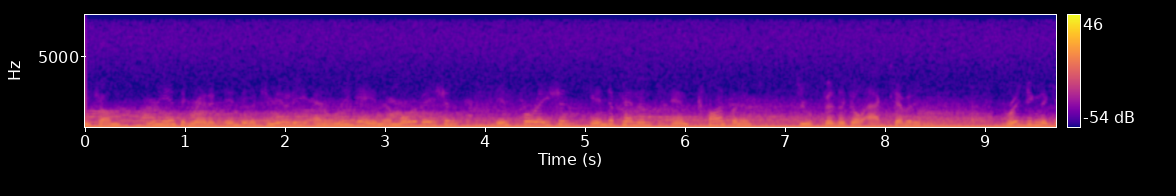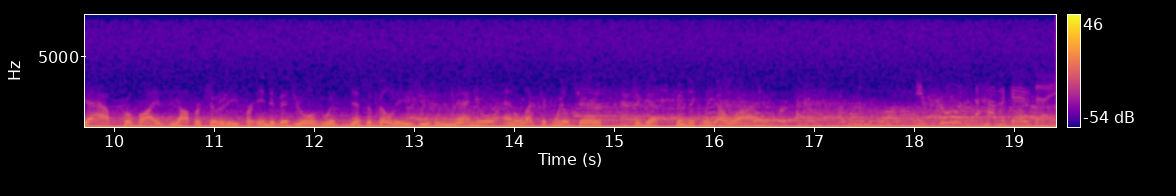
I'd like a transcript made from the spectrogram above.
become reintegrated into the community and regain their motivation, inspiration, independence, and confidence through physical activity. Bridging the Gap provides the opportunity for individuals with disabilities using manual and electric wheelchairs to get physically alive. It's called Have a Go Day,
